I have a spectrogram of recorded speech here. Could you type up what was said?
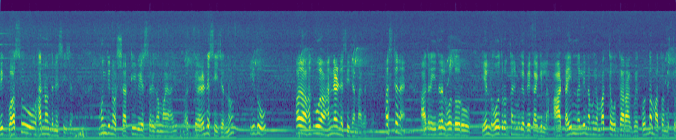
ಬಿಗ್ ಬಾಸು ಹನ್ನೊಂದನೇ ಸೀಸನ್. ಮುಂದಿನ ವರ್ಷ ಟಿ ವಿ ಎಸ್ ಸರಿಗಮ ಇಪ್ಪತ್ತೆರಡನೇ ಸೀಸನ್ನು. ಇದು ಹದಿಮೂ ಹನ್ನೆರಡನೇ ಸೀಸನ್ ಆಗುತ್ತೆ. ಅಷ್ಟೇ ಆದರೆ ಇದರಲ್ಲಿ ಹೋದವರು ಎಲ್ಲಿ ಹೋದರು ಅಂತ ನಿಮಗೆ ಬೇಕಾಗಿಲ್ಲ. ಆ ಟೈಮ್ನಲ್ಲಿ ನಮಗೆ ಮತ್ತೆ ಉದ್ಧಾರ ಆಗಬೇಕು ಅಂತ ಮತ್ತೊಂದಿಷ್ಟು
